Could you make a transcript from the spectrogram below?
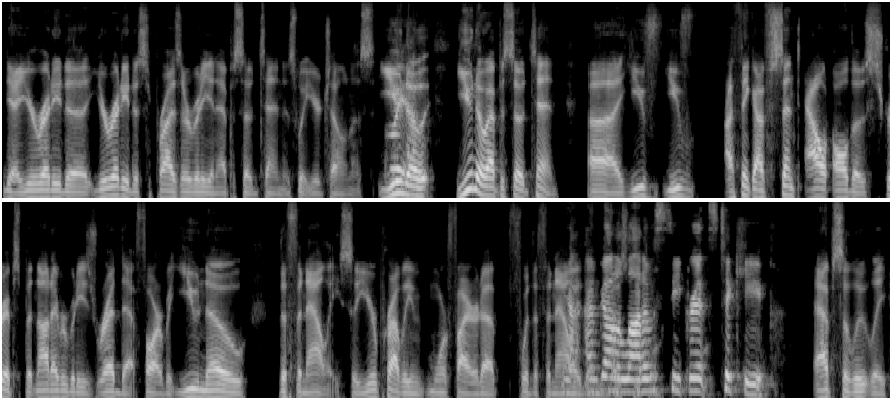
yeah you're ready to you're ready to surprise everybody in episode 10 is what you're telling us you oh, yeah. know you know episode 10 uh you've you've I think I've sent out all those scripts, but not everybody's read that far. But you know the finale. So you're probably more fired up for the finale. Yeah, I've got a lot people. of secrets to keep. Absolutely.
